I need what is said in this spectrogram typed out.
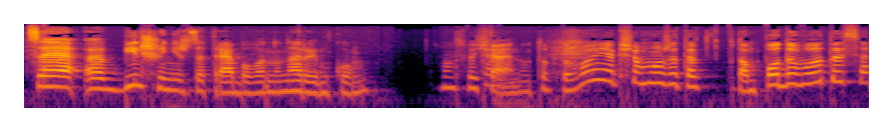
це е, більше ніж затребувано на ринку. Ну, звичайно. Тобто, ви, якщо можете там подивитися,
